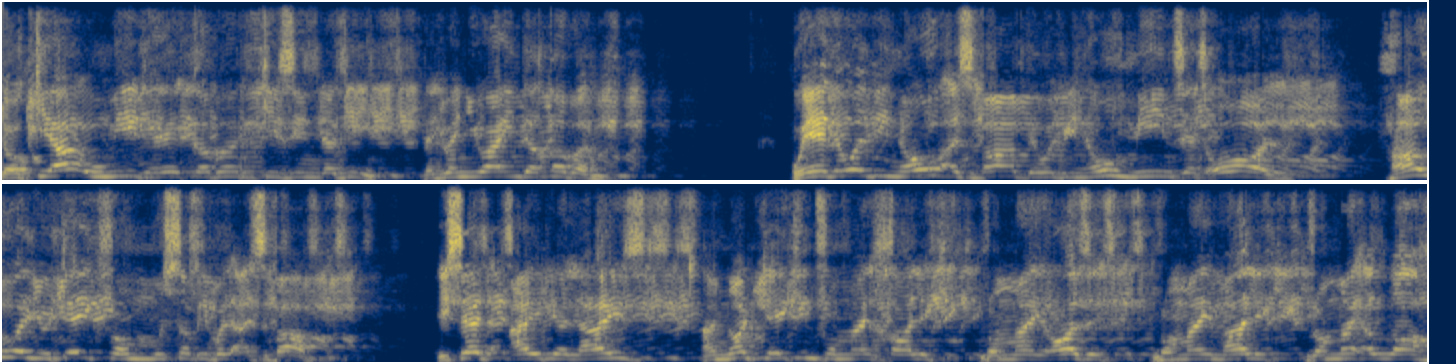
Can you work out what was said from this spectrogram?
to kya umid hai kabar ki zindagi? That when you are in the kabar where there will be no asbab, there will be no means at all. How will you take from Musabib al-Asbab? He said, I realized I'm not taking from my Khalik, from my Razik, from my Malik, from my Allah.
